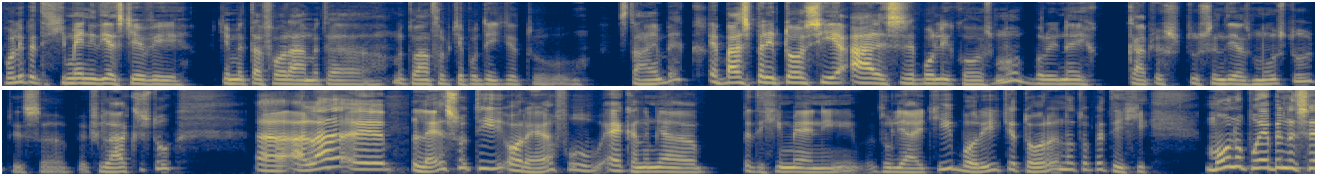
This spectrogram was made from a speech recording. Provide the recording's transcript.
πολύ πετυχημένη διασκευή και μεταφορά με, τα, με το Άνθρωποι και ποντίκια του Στάινμπεκ. Εν πάση περιπτώσει άρεσε σε πολύ κόσμο. Μπορεί να έχει κάποιος τους ενδοιασμούς του, τις επιφυλάξεις του. Ε, αλλά ε, λες ότι ωραία, αφού έκανε μια πετυχημένη δουλειά εκεί, μπορεί και τώρα να το πετύχει. Μόνο που έμπαινε σε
